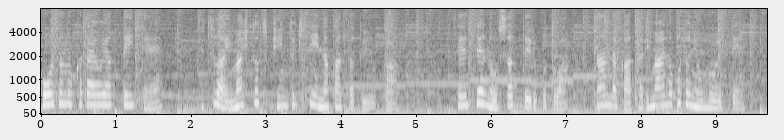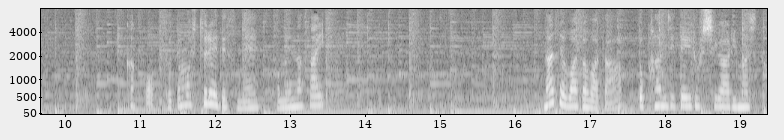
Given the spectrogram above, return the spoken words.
講座の課題をやっていて実は今一つピンときていなかったというか先生のおっしゃっていることはなんだか当たり前のことに思えてかっことても失礼ですね。ごめんなさい。なぜわざわざと感じている節がありました。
